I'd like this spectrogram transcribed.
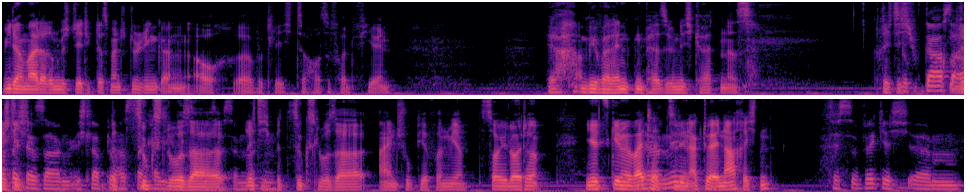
wieder mal darin bestätigt, dass mein Studiengang auch äh, wirklich zu Hause von vielen ja, ambivalenten Persönlichkeiten ist. Richtig, du darfst richtig sagen. Ich glaube, du bezugsloser, hast richtig bezugsloser Einschub hier von mir. Sorry, Leute. Jetzt gehen wir weiter ja, nee. zu den aktuellen Nachrichten. Das ist wirklich, ähm,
